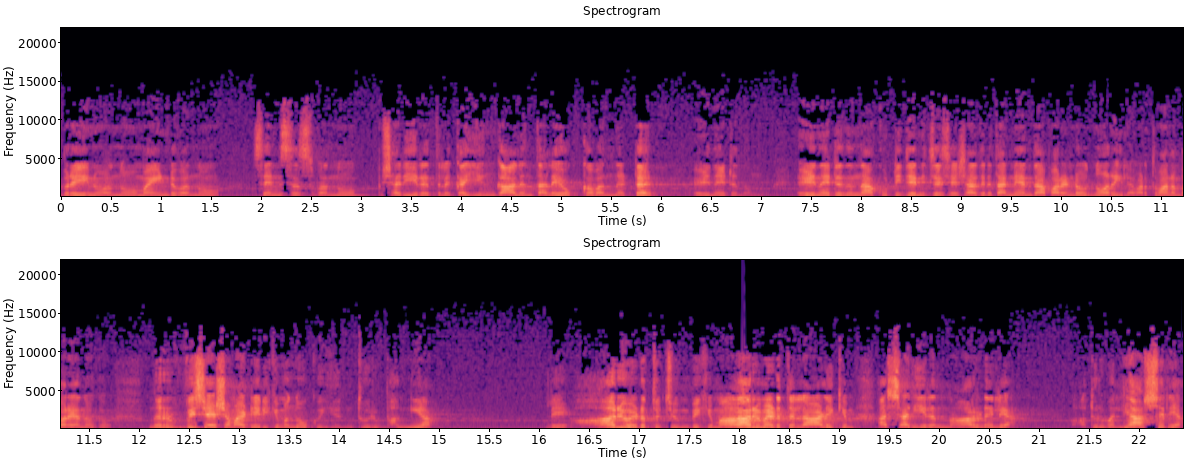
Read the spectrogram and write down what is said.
ബ്രെയിൻ വന്നു മൈൻഡ് വന്നു സെൻസസ് വന്നു ശരീരത്തിൽ കൈയും കാലും തലയും ഒക്കെ വന്നിട്ട് എഴുന്നേറ്റ് നിന്നു. എഴുന്നേറ്റ് നിന്ന് ആ കുട്ടി ജനിച്ച ശേഷം അതിന് തന്നെ എന്താ പറയേണ്ടത് ഒന്നും അറിയില്ല. വർത്തമാനം പറയാൻ നോക്കൂ. നിർവിശേഷമായിട്ട് ഇരിക്കുമ്പോൾ നോക്കൂ എന്തൊരു ഭംഗിയാ. അല്ലേ? ആരും എടുത്തു ചുംബിക്കും ആരും എടുത്ത് ലാളിക്കും. ആ ശരീരം നാറണില്ല. അതൊരു വലിയ ആശ്ചര്യ.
